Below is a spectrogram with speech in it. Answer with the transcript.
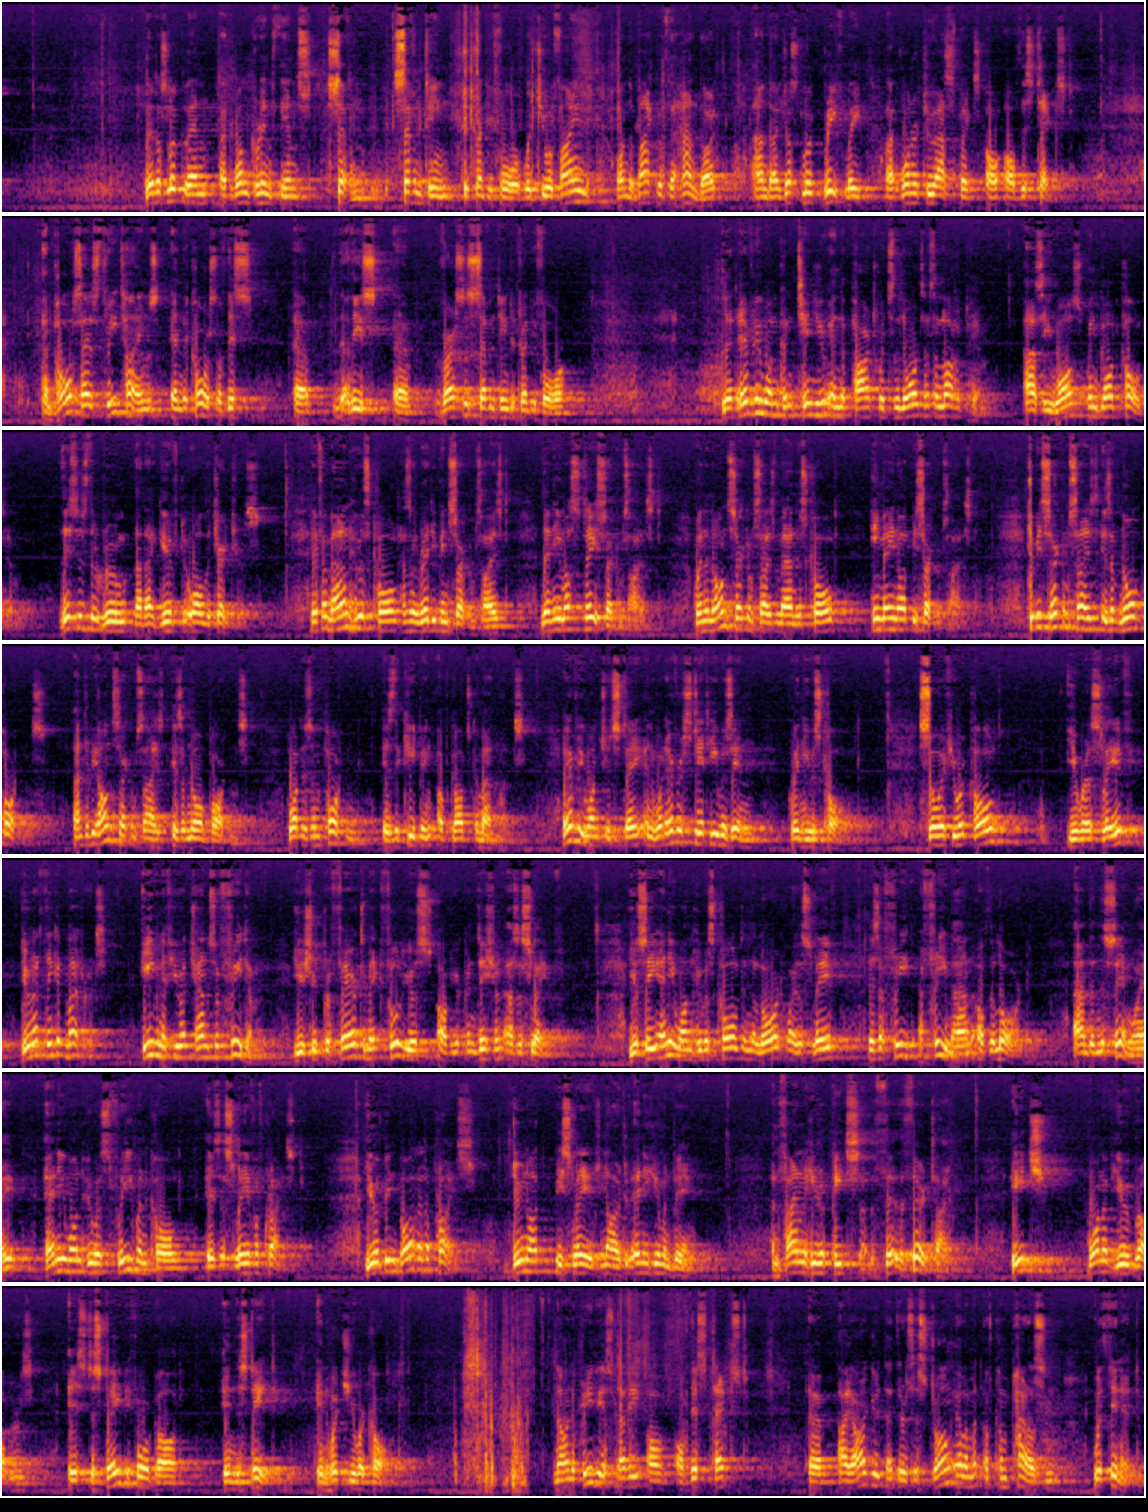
Let us look then at 1 Corinthians 7 17 to 24, which you will find on the back of the handout, and I'll just look briefly at one or two aspects of, of this text. And Paul says three times in the course of this, uh, these uh, verses 17 to 24 Let everyone continue in the part which the Lord has allotted to him, as he was when God called him. This is the rule that I give to all the churches. If a man who is called has already been circumcised, then he must stay circumcised. When an uncircumcised man is called, he may not be circumcised. To be circumcised is of no importance, and to be uncircumcised is of no importance. What is important is the keeping of God's commandments. Everyone should stay in whatever state he was in when he was called. So if you were called, you were a slave, do not think it matters. Even if you had a chance of freedom, you should prefer to make full use of your condition as a slave. You see, anyone who was called in the Lord while a slave is a free, a free man of the Lord. And in the same way, anyone who was free when called is a slave of Christ. You have been bought at a price. Do not be slaves now to any human being. And finally, he repeats the, th- the third time each one of you, brothers, is to stay before God in the state in which you were called. Now, in a previous study of, of this text, uh, I argued that there's a strong element of comparison within it,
